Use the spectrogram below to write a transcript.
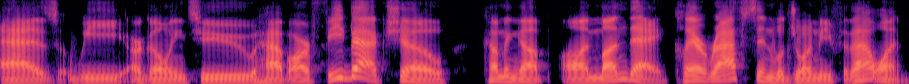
as we are going to have our feedback show coming up on Monday. Claire Rafson will join me for that one.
